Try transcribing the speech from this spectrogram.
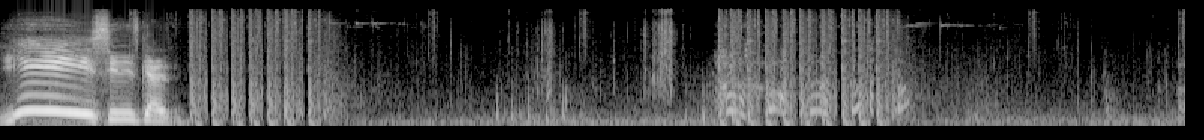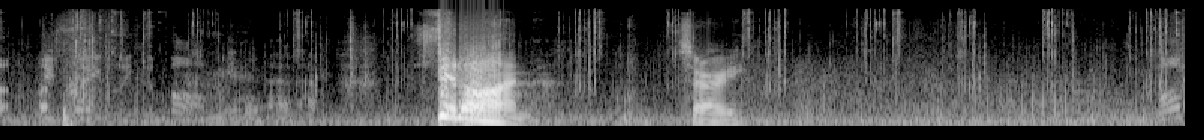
Yee! See these guys. Disabling the bomb. Sit on! Sorry. Bomb.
